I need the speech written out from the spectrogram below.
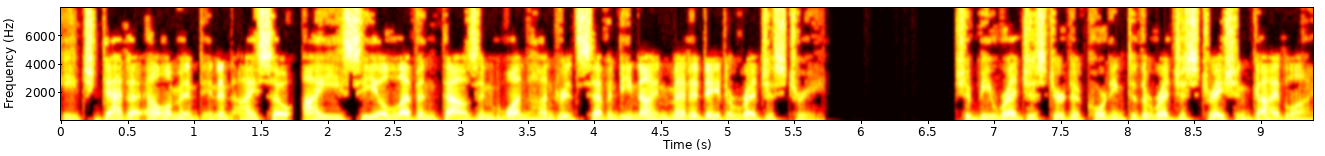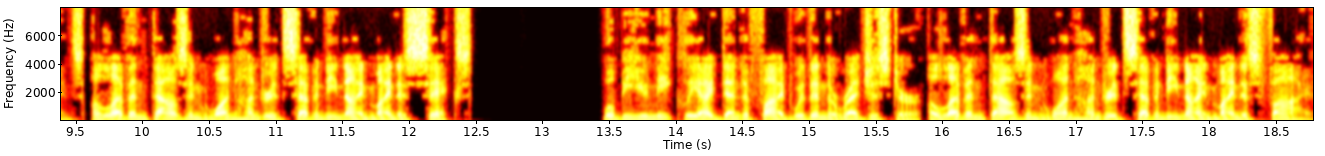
Each data element in an ISO IEC 11179 metadata registry should be registered according to the registration guidelines 11179-6 will be uniquely identified within the register 11179-5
